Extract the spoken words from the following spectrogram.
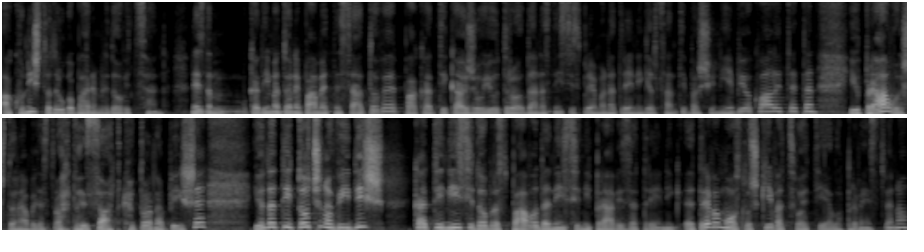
ako ništa drugo, barem redovit san. Ne znam, kad imate one pametne satove, pa kad ti kaže ujutro danas nisi spreman na trening jer san ti baš i nije bio kvalitetan i u pravu je što je najbolja stvar taj sat kad to napiše i onda ti točno vidiš kad ti nisi dobro spavao da nisi ni pravi za trening. E, trebamo osluškivati svoje tijelo prvenstveno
